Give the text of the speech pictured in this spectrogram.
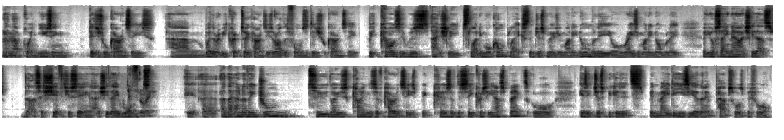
mm-hmm. at that point using digital currencies, um, whether it be cryptocurrencies or other forms of digital currency, because it was actually slightly more complex than just moving money normally or raising money normally. But you're saying now actually that's that's a shift you're seeing. Actually, they want Definitely uh, are they, and are they drawn to those kinds of currencies because of the secrecy aspect, or is it just because it's been made easier than it perhaps was before?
